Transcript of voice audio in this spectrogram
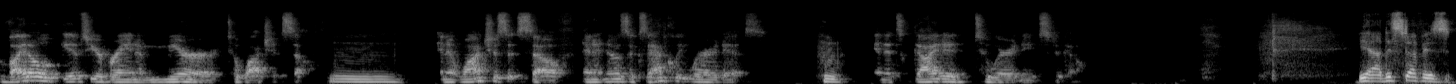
Vital gives your brain a mirror to watch itself. Mm. And it watches itself and it knows exactly where it is. Hmm. And it's guided to where it needs to go. Yeah, this stuff is,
